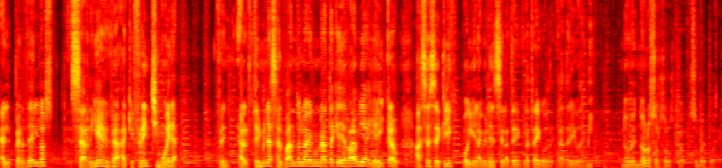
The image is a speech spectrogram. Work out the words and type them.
al perderlos se arriesga a que Frenchy muera. termina salvándola en un ataque de rabia y ahí, claro, hace ese clic. Oye, la violencia la, traigo, de, la traigo de mí. No, no los, superpoderes.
